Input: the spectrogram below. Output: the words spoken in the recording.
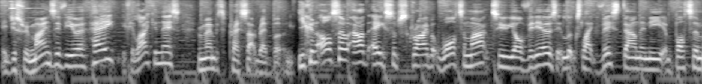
it just reminds the viewer, hey, if you're liking this, remember to press that red button. You can also add a subscribe watermark to your videos. It looks like this down in the bottom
